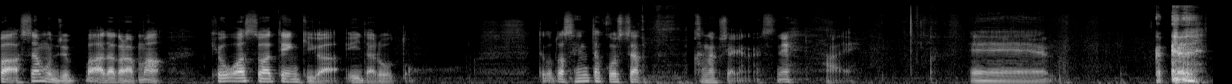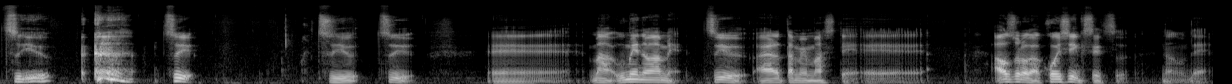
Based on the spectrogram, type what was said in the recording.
明日も10%だからまあ今日明日は天気がいいだろうと。ってことは洗濯をしてかなくちゃいけないですね。はい。えー、梅雨 梅雨梅雨梅雨えー、まあ梅の雨梅雨改めまして、えー、青空が恋しい季節なので、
